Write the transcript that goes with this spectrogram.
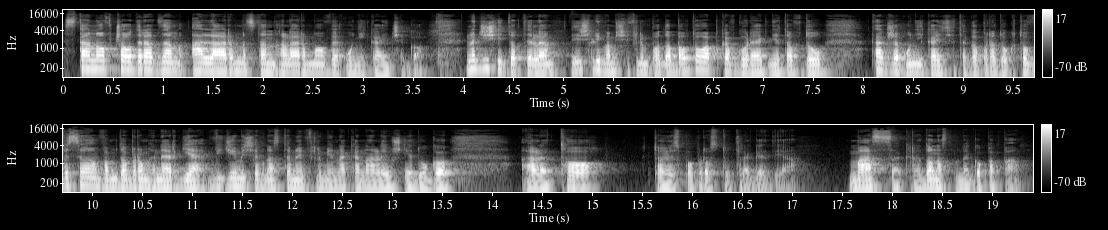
Stanowczo odradzam alarm, stan alarmowy, unikajcie go. Na dzisiaj to tyle. Jeśli Wam się film podobał, to łapka w górę, jak nie to w dół. Także unikajcie tego produktu. Wysyłam Wam dobrą energię. Widzimy się w następnym filmie na kanale już niedługo, ale to, to jest po prostu tragedia. Masakra. Do następnego papa.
